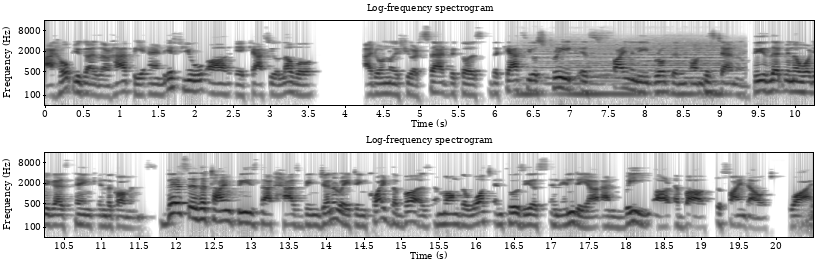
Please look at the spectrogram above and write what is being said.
I hope you guys are happy and if you are a Casio lover, I don't know if you are sad because the Casio streak is finally broken on this channel. Please let me know what you guys think in the comments. This is a timepiece that has been generating quite the buzz among the watch enthusiasts in India and we are about to find out why.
